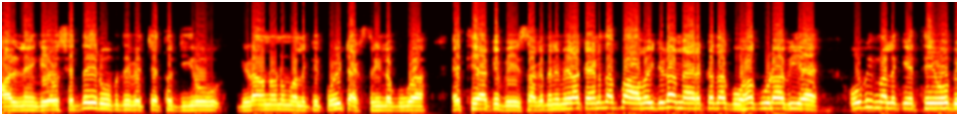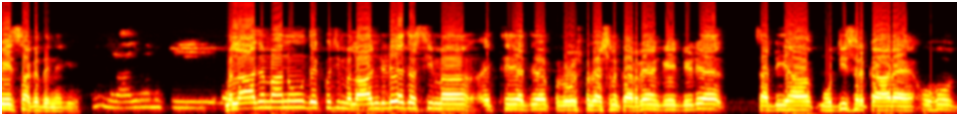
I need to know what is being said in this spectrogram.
ਫਲ ਨੇਗੇ ਉਹ ਸਿੱਧੇ ਰੂਪ ਦੇ ਵਿੱਚ ਇੱਥੋਂ ਜ਼ੀਰੋ ਜਿਹੜਾ ਉਹਨਾਂ ਨੂੰ ਮਤਲਬ ਕਿ ਕੋਈ ਟੈਕਸ ਨਹੀਂ ਲੱਗੂਗਾ ਇੱਥੇ ਆ ਕੇ ਵੇਚ ਸਕਦੇ ਨੇ। ਮੇਰਾ ਕਹਿਣ ਦਾ ਭਾਵ ਹੈ ਜਿਹੜਾ ਅਮਰੀਕਾ ਦਾ ਗੋਹਾ ਕੂੜਾ ਵੀ ਹੈ ਉਹ ਵੀ ਮਤਲਬ ਕਿ ਇੱਥੇ ਉਹ ਵੇਚ ਸਕਦੇ ਨੇਗੇ। ਮੁਲਾਜ਼ਮਾਂ ਨੂੰ ਦੇਖੋ ਜੀ ਮੁਲਾਜ਼ਮ ਜਿਹੜੇ ਅੱਜ ਅਸੀਂ ਇੱਥੇ ਅੱਜ ਰੋਸ ਪ੍ਰਦਰਸ਼ਨ ਕਰ ਰਹੇ ਹਾਂਗੇ ਜਿਹੜੇ ਸਾਡੀ ਆ ਮੋਦੀ ਸਰਕਾਰ ਹੈ, ਉਹ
